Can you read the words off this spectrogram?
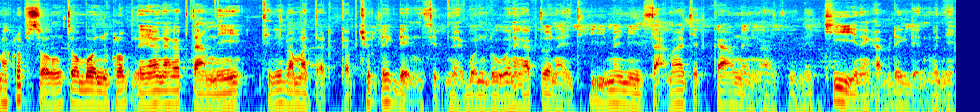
มาครบสองตัวบนครบแล้วนะครับ ตามนี้ทีนี้เรามาตัดกับชุดเลขเด่น 10 หน่วยบนดูนะครับ ตัวไหนที่ไม่มีสามารถ791ก็คือเลขขี้นะครับเลขเด่นวันนี้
